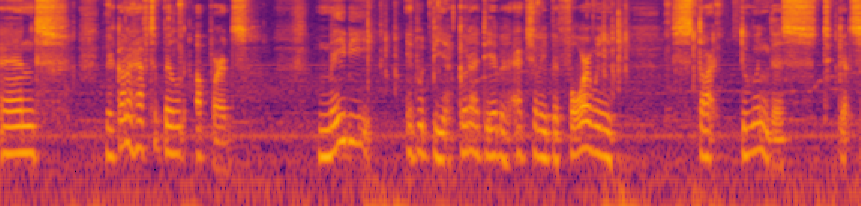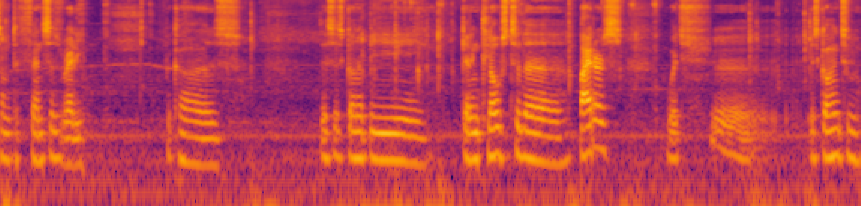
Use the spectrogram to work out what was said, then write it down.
And we're gonna have to build upwards. Maybe it would be a good idea but actually before we start doing this to get some defenses ready because this is gonna be getting close to the biters which uh, is going to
